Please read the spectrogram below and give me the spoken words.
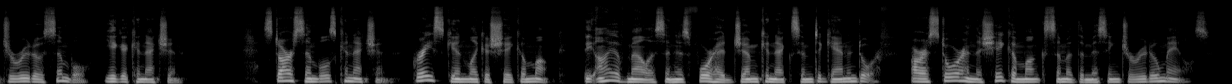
Gerudo symbol, Yiga connection. Star symbols connection. Gray skin like a Sheikah monk. The eye of malice in his forehead gem connects him to Ganondorf. Are Astor and the Sheikah monks some of the missing Gerudo males?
